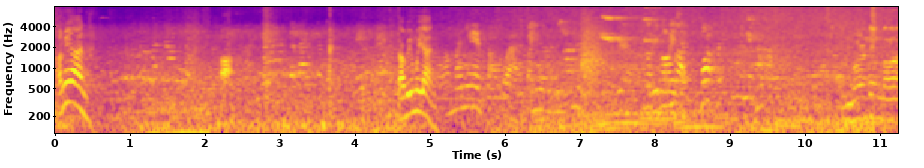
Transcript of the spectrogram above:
Ano yan? Ah. Tabi mo yan. Good morning mga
